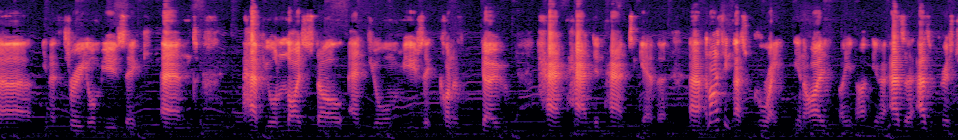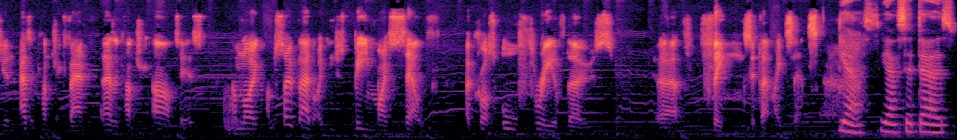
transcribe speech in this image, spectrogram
uh, you know, through your music and have your lifestyle and your music kind of go hand, hand in hand together. Uh, and I think that's great. You know, I, I you, know, you know, as a as a Christian, as a country fan, and as a country artist, I'm like, I'm so glad that I can just be myself across all three of those uh, things, if that makes sense. Yes, yes, it does.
